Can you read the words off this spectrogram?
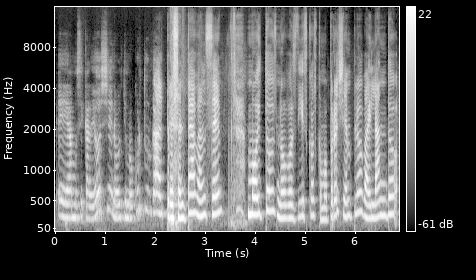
E a música de hoxe, no último Curturgal, presentábanse moitos novos discos, como por exemplo, Bailando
